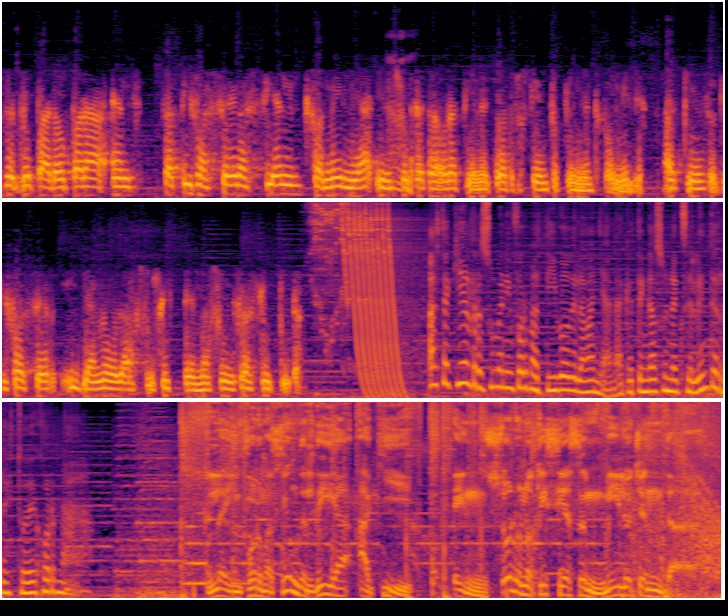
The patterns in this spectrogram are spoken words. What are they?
se preparó para satisfacer a 100 familias y resulta que ahora tiene 400, 500 familias a quien satisfacer y ya no da su sistema, su infraestructura. Hasta aquí el resumen informativo de la mañana. Que tengas un excelente resto de jornada. La información del día aquí en Solo Noticias 1080.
